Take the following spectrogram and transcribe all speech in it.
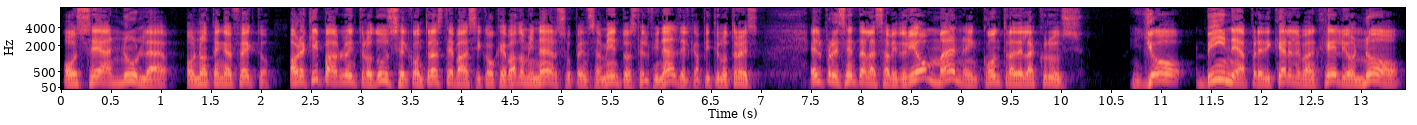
o sea nula o no tenga efecto. Ahora aquí Pablo introduce el contraste básico que va a dominar su pensamiento hasta el final del capítulo 3. Él presenta la sabiduría humana en contra de la cruz. Yo vine a predicar el Evangelio, no,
